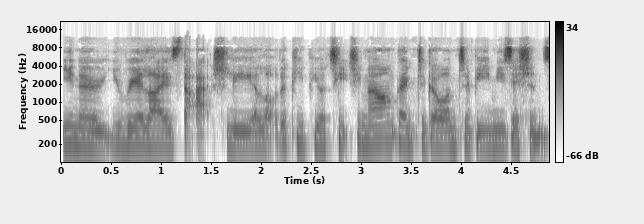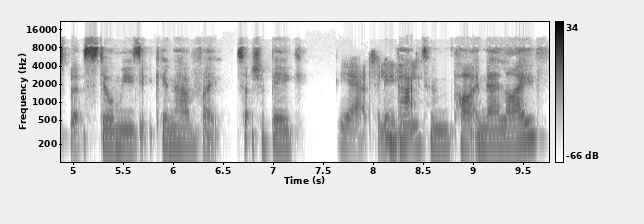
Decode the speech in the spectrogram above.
you know, you realize that actually a lot of the people you're teaching aren't going to go on to be musicians, but still music can have like such a big yeah, absolutely impact and part in their life.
